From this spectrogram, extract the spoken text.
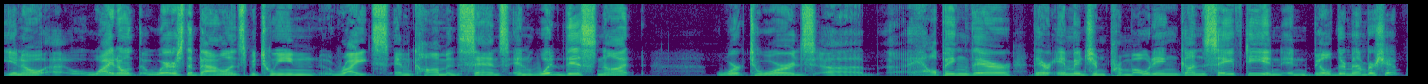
you know, uh, why don't, where's the balance between rights and common sense? And would this not work towards uh, uh, helping their their image and promoting gun safety and, and build their membership?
